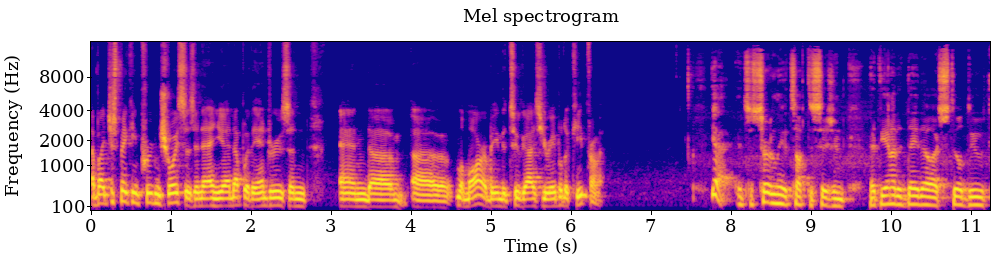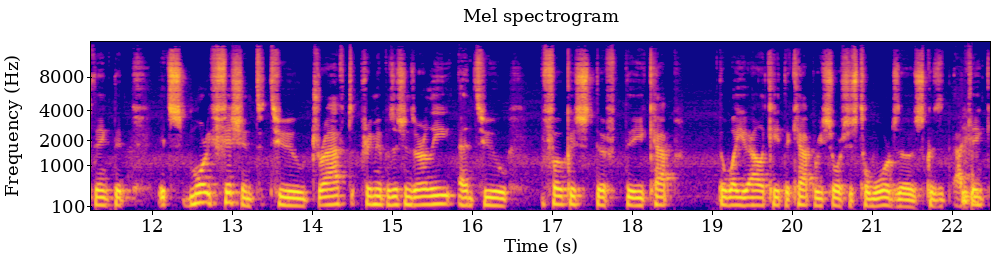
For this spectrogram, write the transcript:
and by just making prudent choices, and, and you end up with Andrews and and um, uh, Lamar being the two guys you're able to keep from it. Yeah, it's a, certainly a tough decision. At the end of the day, though, I still do think that it's more efficient to draft premium positions early and to focus the the cap the way you allocate the cap resources towards those because I mm-hmm. think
